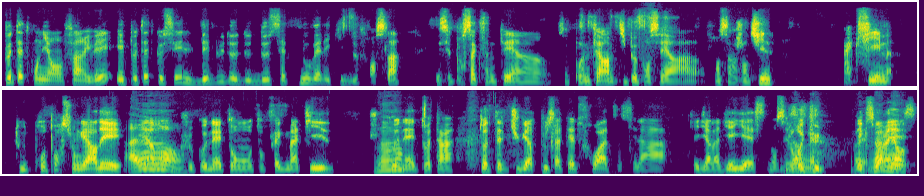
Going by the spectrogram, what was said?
Peut-être qu'on y est enfin arrivé, et peut-être que c'est le début de, de, cette nouvelle équipe de France-là. Et c'est pour ça que ça me fait un, ça pourrait me faire un petit peu penser à France-Argentine Maxime, toute proportion gardée, ah évidemment. Je connais ton, ton flegmatisme. Je connais, toi, toi tu gardes plus la tête froide. c'est la, dire la vieillesse. Non, c'est le recul, l'expérience.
